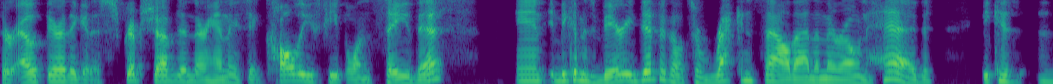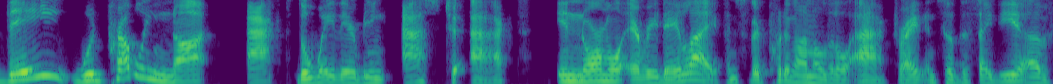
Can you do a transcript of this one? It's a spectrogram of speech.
They're out there they get a script shoved in their hand they say call these people and say this and it becomes very difficult to reconcile that in their own head because they would probably not act the way they're being asked to act in normal everyday life. And so they're putting on a little act, right? And so this idea of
